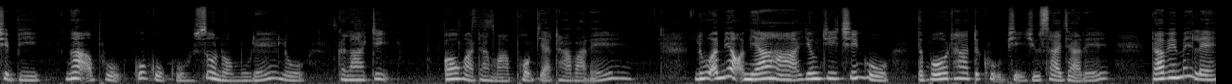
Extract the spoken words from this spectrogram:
ချစ်ပြီးငါအဖို့ကိုကိုကိုစွန့်တော်မူတယ်လို့ဂလာတိဩဝါဒမှာဖော်ပြထားပါတယ်။ လူအမြောက်အများဟာယုံကြည်ခြင်းကိုသဘောထားတစ်ခုအဖြစ်ယူဆကြတယ်။ဒါပေမဲ့လည်း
